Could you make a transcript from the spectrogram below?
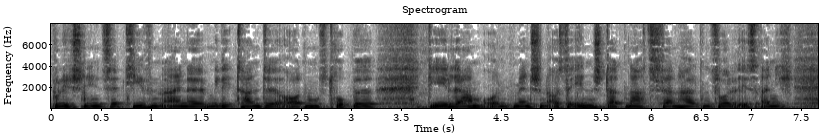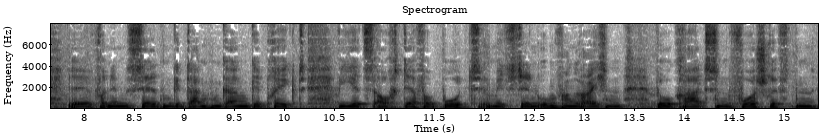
politischen Initiativen, eine militante Ordnungstruppe, die Lärm und Menschen aus der Innenstadt nachts fernhalten soll, ist eigentlich von demselben Gedankengang geprägt wie jetzt auch der Verbot mit den umfangreichen bürokratischen Vorschriften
